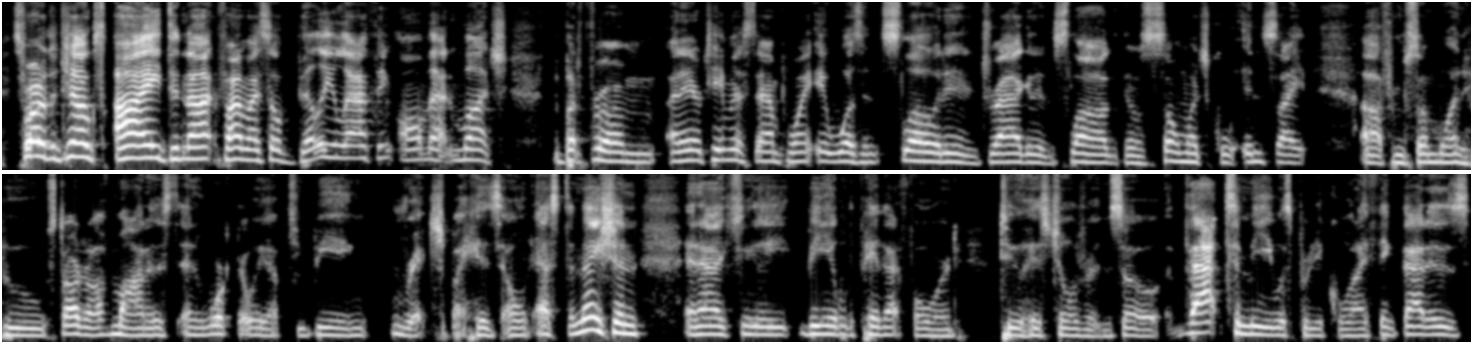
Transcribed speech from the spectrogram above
As far as the jokes, I did not find myself belly laughing all that much, but from an entertainment standpoint, it wasn't slow, it didn't drag, it didn't slog. There was so much cool insight uh, from someone who started off modest and worked their way up to being rich by his own estimation and actually being able to pay that forward to his children. So that to me was pretty cool. I think that is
